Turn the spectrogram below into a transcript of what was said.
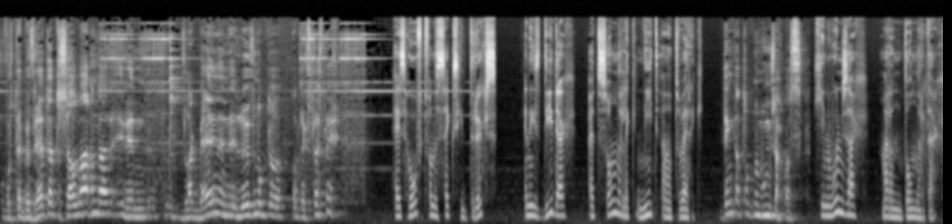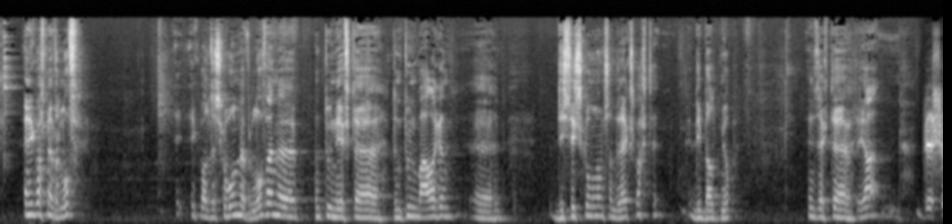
Wordt hij bevrijd uit de celwagen daar in, vlakbij in Leuven op de, op de expressweg? Hij is hoofd van de sectie drugs en is die dag uitzonderlijk niet aan het werk. Ik denk dat het op een woensdag was. Geen woensdag, maar een donderdag. En ik was met verlof. Ik was dus gewoon met verlof. En, uh, en toen heeft uh, de toenmalige uh, districtscommandant van de Rijkswacht... die belt me op. En zegt... ja, dus,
